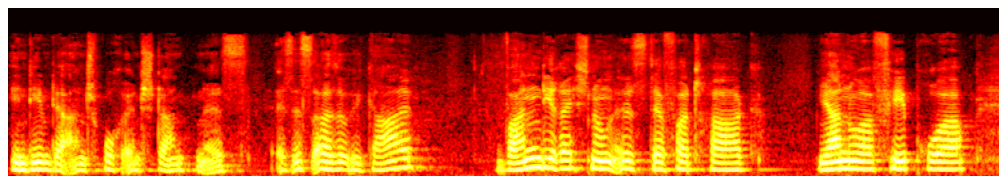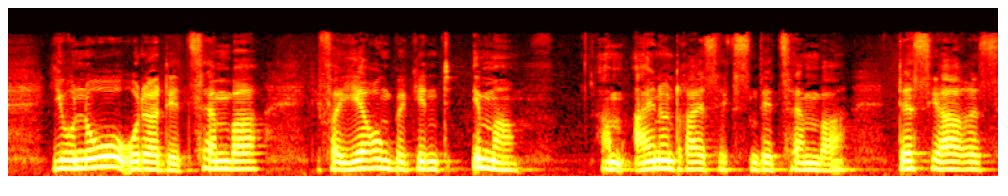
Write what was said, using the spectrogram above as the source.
in dem der Anspruch entstanden ist. Es ist also egal, wann die Rechnung ist, der Vertrag, Januar, Februar, Juni oder Dezember. Die Verjährung beginnt immer am 31. Dezember des Jahres,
